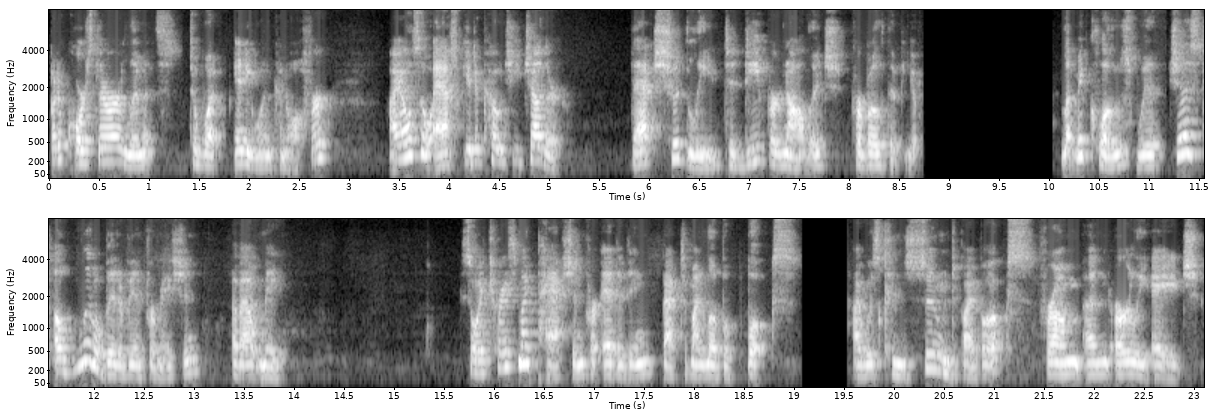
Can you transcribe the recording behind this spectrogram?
but of course, there are limits to what anyone can offer. I also ask you to coach each other. That should lead to deeper knowledge for both of you. Let me close with just a little bit of information about me. So, I trace my passion for editing back to my love of books. I was consumed by books from an early age.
